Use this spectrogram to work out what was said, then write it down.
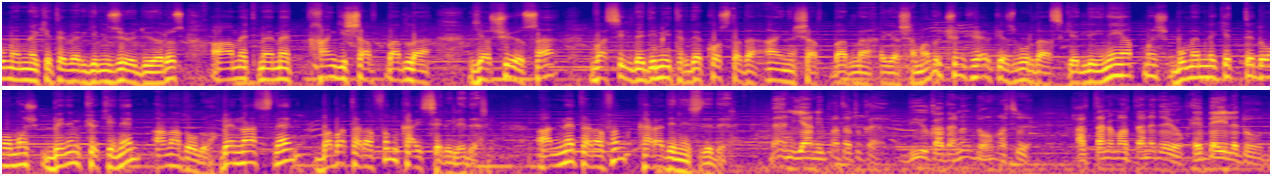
bu memlekete vergimizi ödüyoruz. Ahmet Mehmet hangi şartlarla yaşıyorsa Vasil de Dimitri de Costa da aynı şartlarla yaşamalı. Çünkü herkes burada askerliğini yapmış, bu memlekette doğmuş. Benim kökenim Anadolu. Ben aslen baba tarafım Kayserilidir. Anne tarafım Karadenizlidir. Ben yani Patatuka, büyük adanın doğması. Hastane hastane de yok. Ebeyle doğdum.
